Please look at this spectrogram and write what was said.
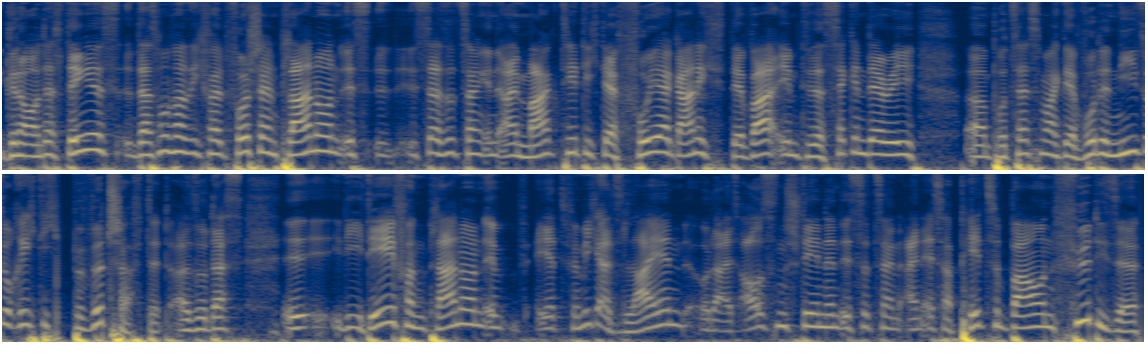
Genau, und das Ding ist, das muss man sich halt vorstellen, Planon ist, ist da sozusagen in einem Markt tätig, der vorher gar nicht, der war eben dieser Secondary-Prozessmarkt, äh, der wurde nie so richtig bewirtschaftet. Also das, äh, die Idee von Planon, äh, jetzt für mich als Laien oder als Außenstehenden, ist sozusagen ein SAP zu bauen für diese,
